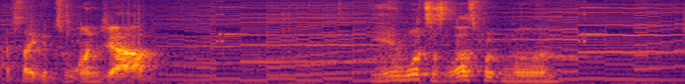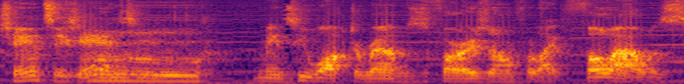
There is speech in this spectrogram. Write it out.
that's like it's one job. yeah, what's his last Pokemon? Chansey. Chansey. Ooh. Means he walked around the Safari Zone for like four hours.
